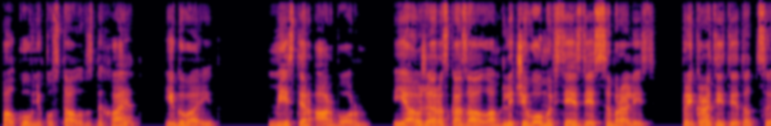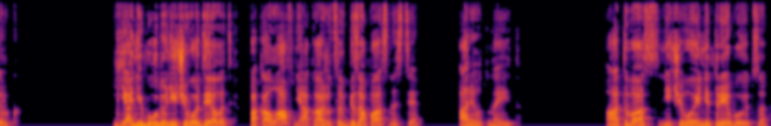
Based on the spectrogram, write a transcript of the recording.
Полковник устало вздыхает и говорит. «Мистер Арборн, я уже рассказал вам, для чего мы все здесь собрались. Прекратите этот цирк». «Я не буду ничего делать, пока Лав не окажется в безопасности», — орет Нейт. «От вас ничего и не требуется.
